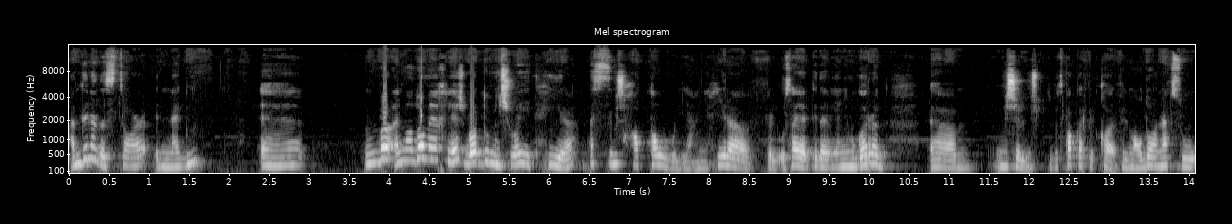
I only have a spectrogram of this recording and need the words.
عندنا ذا ستار النجم. آه الموضوع ما يخلاش برضو من شوية حيرة بس مش هتطول يعني حيرة في القصير كده. يعني مجرد آم، مش مش بتفكر في في الموضوع نفسه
